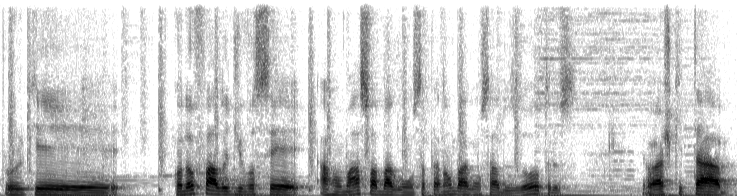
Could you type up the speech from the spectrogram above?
Porque quando eu falo de você arrumar sua bagunça para não bagunçar dos outros, eu acho que tá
